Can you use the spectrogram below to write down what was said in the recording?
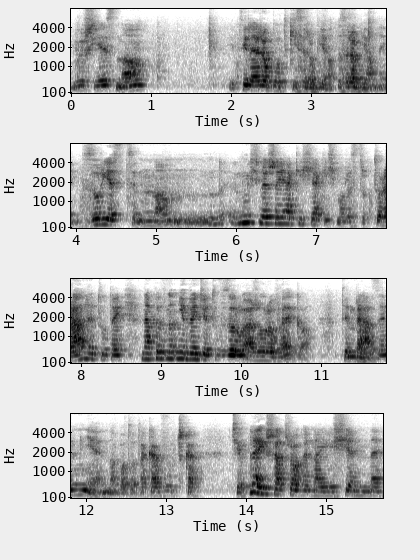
już jest no tyle robótki zrobio, zrobionej. Wzór jest, no, myślę, że jakiś, jakiś może strukturalny tutaj. Na pewno nie będzie tu wzoru ażurowego. Tym razem nie, no bo to taka włóczka cieplejsza trochę na jesienne,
